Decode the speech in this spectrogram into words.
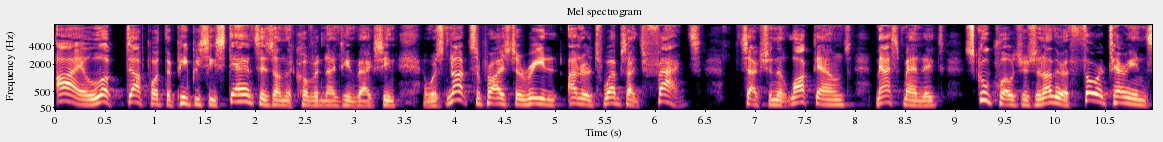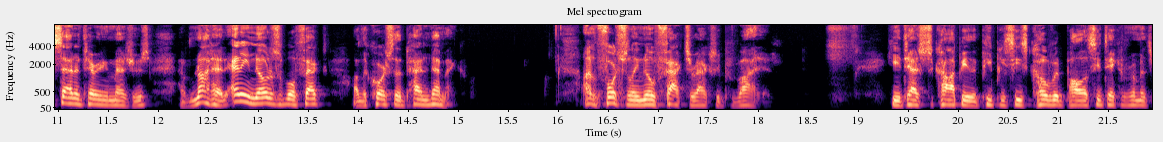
I looked up what the PPC stance is on the COVID 19 vaccine and was not surprised to read under its website's facts section that lockdowns, mask mandates, school closures, and other authoritarian sanitary measures have not had any noticeable effect on the course of the pandemic. Unfortunately, no facts are actually provided. He attached a copy of the PPC's COVID policy taken from its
